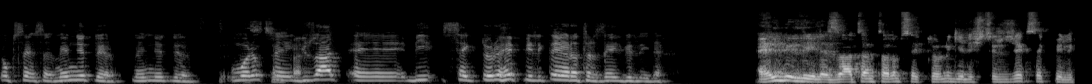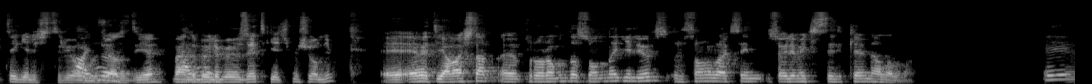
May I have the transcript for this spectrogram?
Çok seve seve. Memnuniyet duyuyorum. Memnuniyet duyuyorum. Umarım e, güzel e, bir sektörü hep birlikte yaratırız el birliğiyle. El birliğiyle zaten tarım sektörünü geliştireceksek birlikte geliştiriyor Aynen öyle. olacağız diye. Ben de Aynen böyle öyle. bir özet geçmiş olayım. Ee, evet yavaştan e, programın da sonuna geliyoruz. E, Son olarak senin söylemek istediklerini alalım. E,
